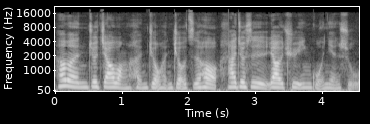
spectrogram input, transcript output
他们就交往很久很久之后，他就是要去英国念书。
